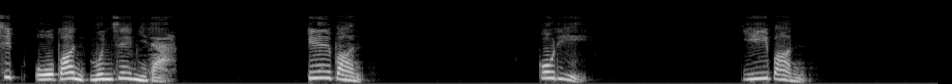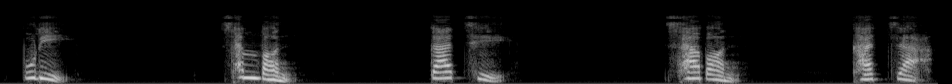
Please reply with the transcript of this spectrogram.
15번 문제입니다. 1번. 꼬리. 2번. 뿌리. 3번. 까치. 4번. 가짜.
